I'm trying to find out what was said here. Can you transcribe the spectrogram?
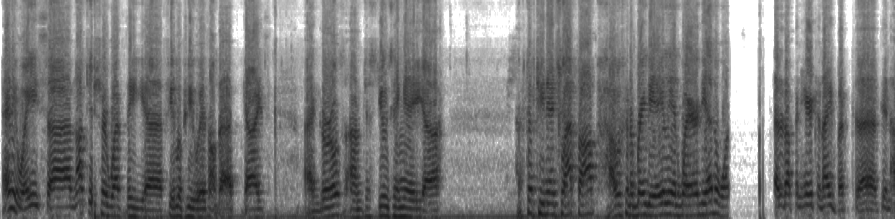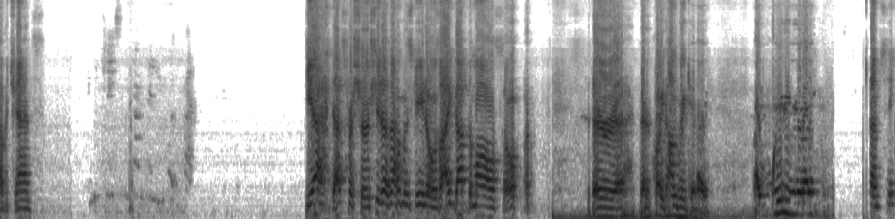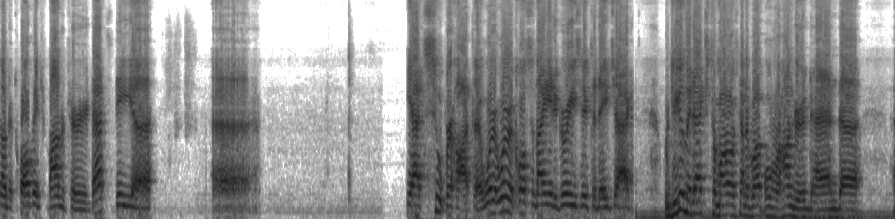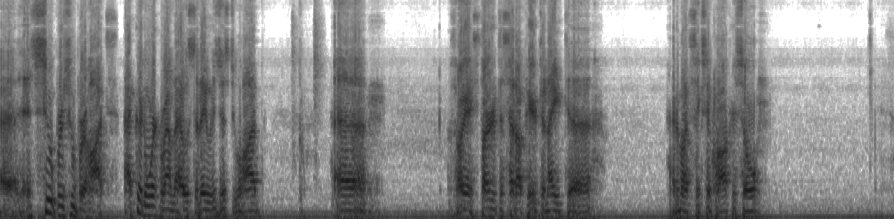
Anyways, uh, I'm not too sure what the uh, field of view is on that, guys and girls. I'm just using a uh, a 15-inch laptop. I was going to bring the Alienware, the other one, set it up in here tonight, but uh, didn't have a chance. Yeah, that's for sure. She doesn't have mosquitoes. I got them all, so they're uh, they're quite hungry tonight. I really like. I'm seeing on the 12-inch monitor. That's the. Uh, uh, yeah, it's super hot. Uh, we're we're close to 90 degrees here today, Jack. With humidex tomorrow, it's going to go up over 100, and uh, uh, it's super super hot. I couldn't work around the house today; it was just too hot. Uh, so I started to set up here tonight uh, at about six o'clock or so.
